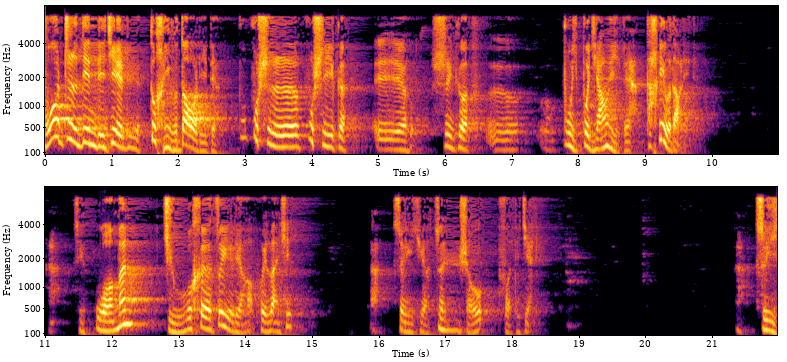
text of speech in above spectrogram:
佛制定的戒律都很有道理的，不不是不是一个呃是一个呃不不讲理的，它很有道理的啊。所以我们酒喝醉了会乱性啊，所以就要遵守佛的戒律啊。所以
